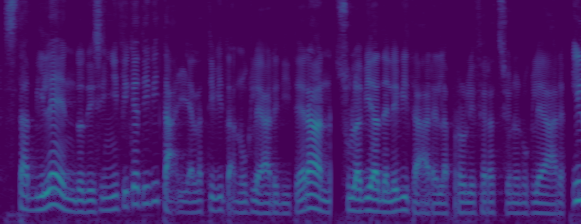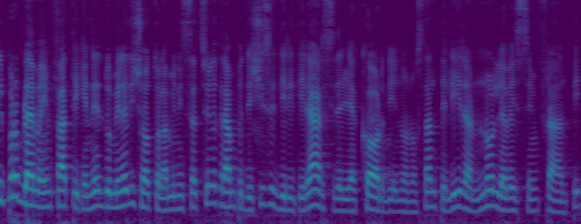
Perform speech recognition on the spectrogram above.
stabilendo dei significativi tagli all'attività nucleare di Teheran, sulla via dell'evitare la proliferazione nucleare. Il problema è infatti che nel 2018 l'amministrazione Trump decise di ritirarsi dagli accordi nonostante l'Iran non li avesse infranti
